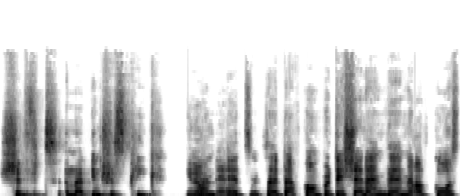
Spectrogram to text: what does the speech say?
shift and that interest peak you know? And it's, it's a tough competition. And then of course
